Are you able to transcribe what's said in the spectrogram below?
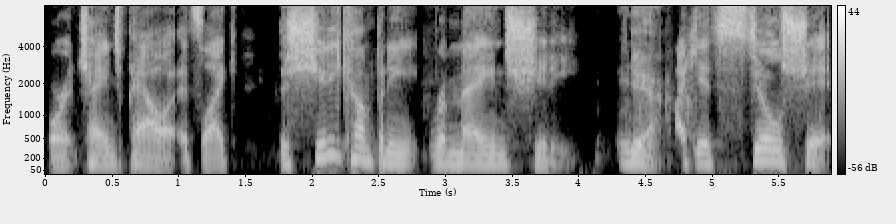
or it changed power, it's like the shitty company remains shitty. yeah Like it's still shit.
